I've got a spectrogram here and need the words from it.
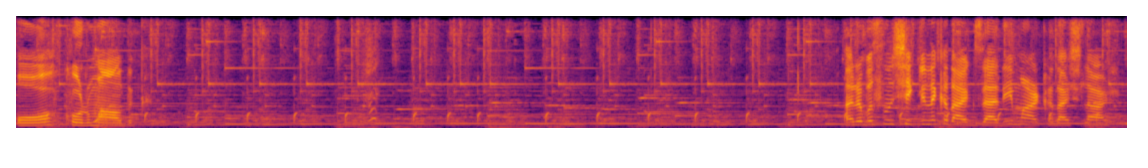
Oh koruma aldık. Arabasının şekli ne kadar güzel değil mi arkadaşlar?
